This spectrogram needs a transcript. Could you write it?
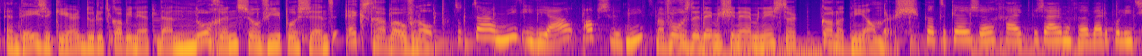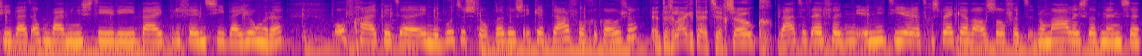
En deze keer doet het kabinet daar nog eens zo'n 4% extra bovenop. Totaal niet ideaal, absoluut niet. Maar volgens de demissionair minister kan het niet anders. Ik had de keuze, ga ik bezuinigen bij de politie, bij het Openbaar Ministerie, bij preventie, bij jongeren. Of ga ik het uh, in de boete stoppen? Dus ik heb daarvoor gekozen. En tegelijkertijd zegt ze ook... Laten we het even niet hier het gesprek hebben alsof het normaal is dat mensen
